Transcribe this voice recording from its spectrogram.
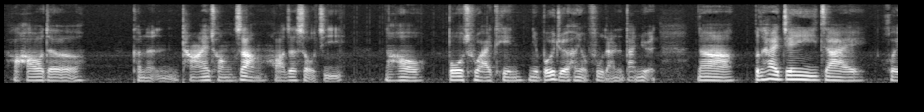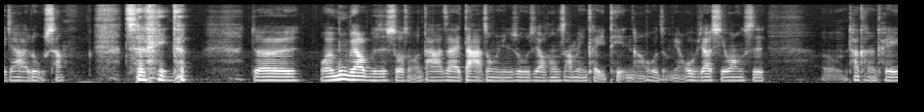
好好的可能躺在床上划着手机，然后播出来听，你不会觉得很有负担的单元。那不太建议在回家的路上 之类的。就我的目标不是说什么大家在大众运输交通上面可以听啊，或者怎么样。我比较希望是，呃，他可能可以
